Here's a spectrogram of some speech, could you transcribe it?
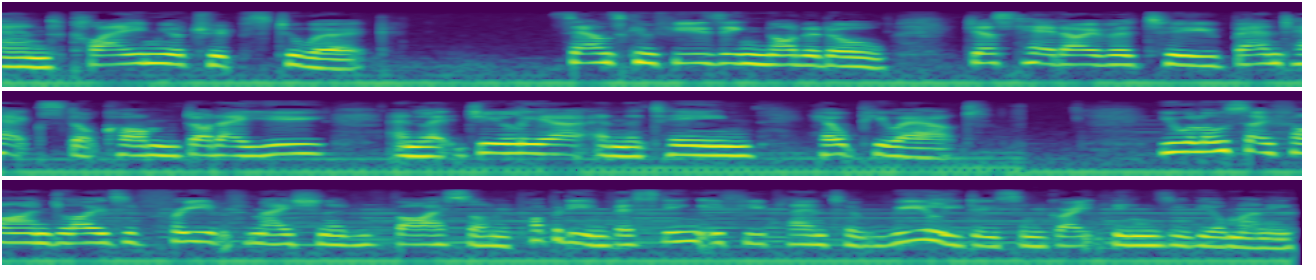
and claim your trips to work. Sounds confusing? Not at all. Just head over to bantacs.com.au and let Julia and the team help you out. You will also find loads of free information and advice on property investing if you plan to really do some great things with your money.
